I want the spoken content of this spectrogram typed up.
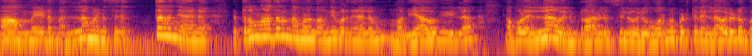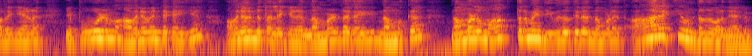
ആ അമ്മയുടെ നല്ല മനസ്സിൽ എത്ര ഞാൻ എത്രമാത്രം നമ്മൾ നന്ദി പറഞ്ഞാലും മതിയാവുകയില്ല. അപ്പോൾ എല്ലാവരും ട്രാവലേഴ്സിന് ഒരു ഓർമ്മപ്പെടുത്തൽ എല്ലാവരോടും പറയുകയാണ് എപ്പോഴും അവനവന്റെ കൈ അവനവന്റെ തലയ്ക്കിട നമ്മളുടെ കൈ നമുക്ക് നമ്മൾ മാത്രമേ ജീവിതത്തിൽ നമ്മളെ ആരൊക്കെ ഉണ്ടെന്ന് പറഞ്ഞാലും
